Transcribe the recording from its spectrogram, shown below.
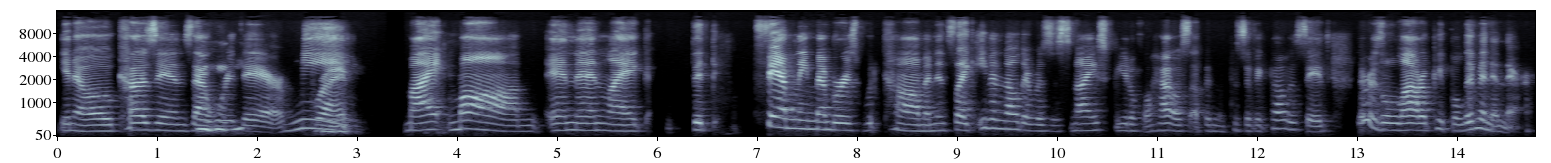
you know, cousins that mm-hmm. were there, me, right. my mom, and then like the family members would come. And it's like even though there was this nice beautiful house up in the pacific palisades there was a lot of people living in there.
